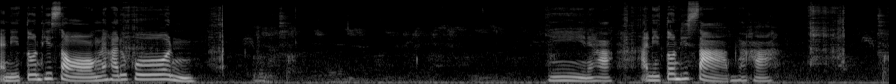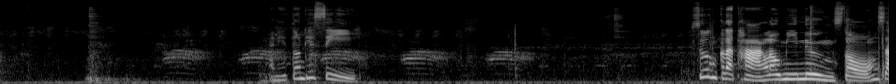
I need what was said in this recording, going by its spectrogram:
อันนี้ต้นที่สองนะคะทุกคน นี่นะคะ อันนี้ต้นที่สามนะคะ อันนี้ต้นที่สี่ซึ่งกระถางเรามีหนึ่งสองส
